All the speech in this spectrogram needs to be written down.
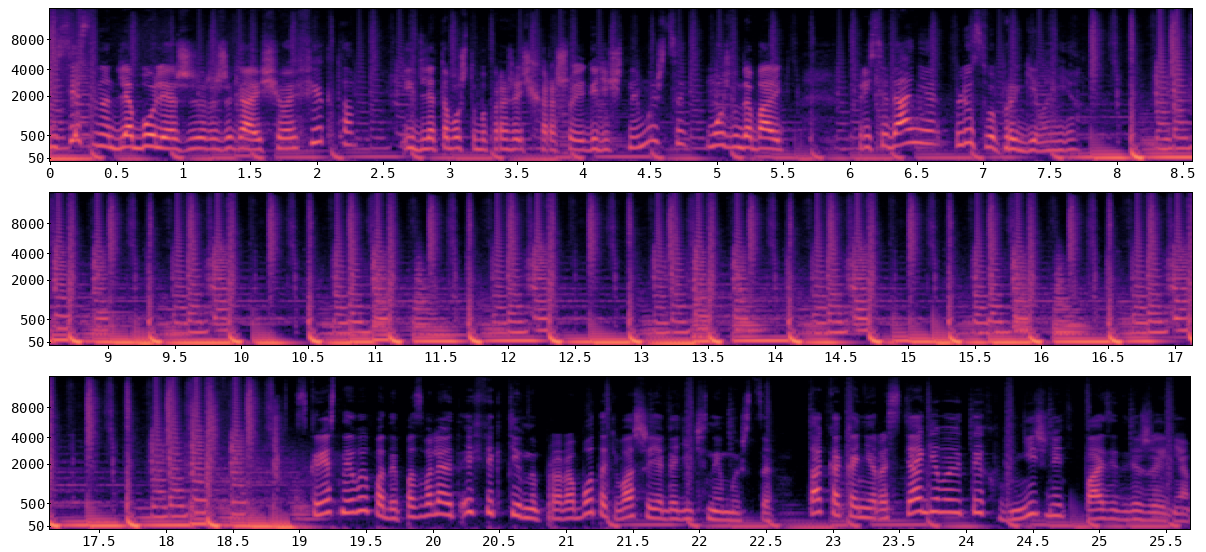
Естественно, для более жиросжигающего эффекта и для того, чтобы прожечь хорошо ягодичные мышцы, можно добавить приседания плюс выпрыгивание. Скрестные выпады позволяют эффективно проработать ваши ягодичные мышцы, так как они растягивают их в нижней фазе движения.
